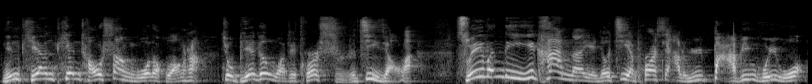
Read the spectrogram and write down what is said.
您天天朝上国的皇上就别跟我这坨屎计较了。隋文帝一看呢，也就借坡下驴，罢兵回国。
